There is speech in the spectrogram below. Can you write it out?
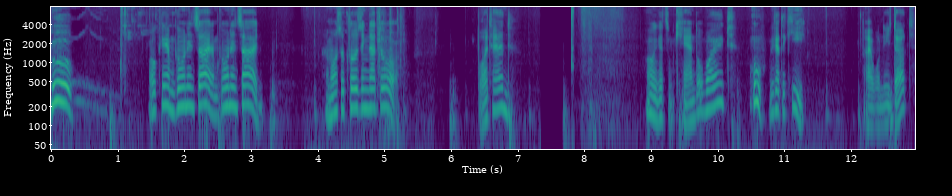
Oh! Okay, I'm going inside. I'm going inside. I'm also closing that door. Butthead? Oh, we got some candle white. Oh, we got the key. I will need that.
